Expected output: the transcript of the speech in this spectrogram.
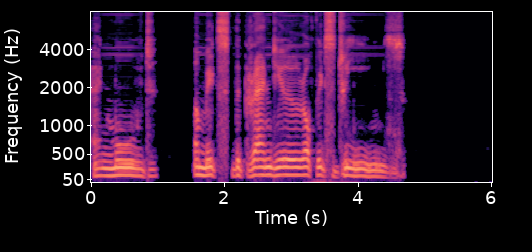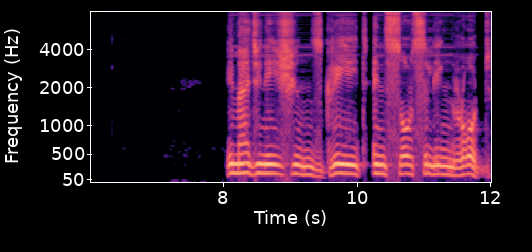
and moved amidst the grandeur of its dreams. Imagination's great ensorceling rod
